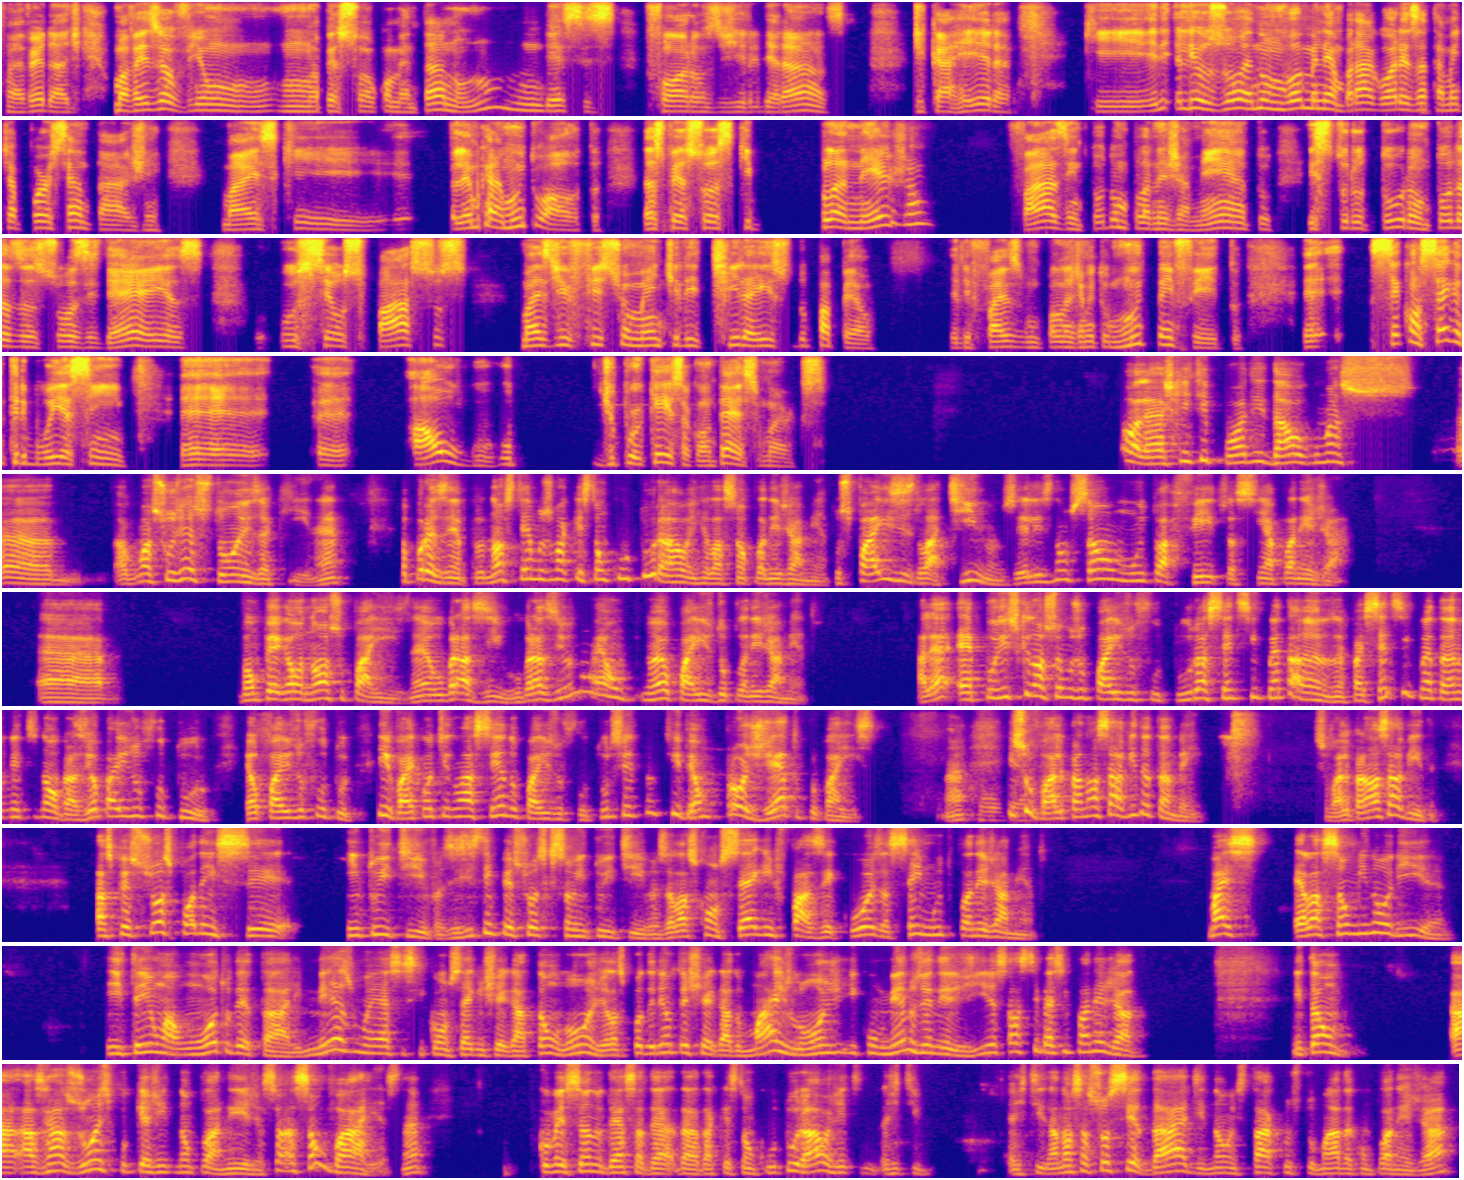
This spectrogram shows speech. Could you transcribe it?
É verdade. Uma vez eu vi um, uma pessoa comentando num desses fóruns de liderança, de carreira, que ele, ele, usou, eu não vou me lembrar agora exatamente a porcentagem, mas que eu lembro que era muito alto, das pessoas que planejam, fazem todo um planejamento, estruturam todas as suas ideias, os seus passos, mas dificilmente ele tira isso do papel. Ele faz um planejamento muito bem feito. É, você consegue atribuir assim é, é, algo de por que isso acontece, Marcos? Olha, acho que a gente pode dar algumas, uh, algumas sugestões aqui, né? Então, por exemplo, nós temos uma questão cultural em relação ao planejamento. Os países latinos, eles não são muito afeitos assim a planejar. Ah, vamos pegar o nosso país, né? o Brasil. O Brasil não é, um, não é o país do planejamento. Aliás, é por isso que nós somos o país do futuro há 150 anos. Né? Faz 150 anos que a gente diz, não, o Brasil é o país do futuro, é o país do futuro. E vai continuar sendo o país do futuro se a gente não tiver um projeto para o país. Né? Isso vale para a nossa vida também. Isso vale para a nossa vida. As pessoas podem ser intuitivas. Existem pessoas que são intuitivas, elas conseguem fazer coisas sem muito planejamento. Mas elas são minoria. E tem um, um outro detalhe: mesmo essas que conseguem chegar tão longe, elas poderiam ter chegado mais longe e com menos energia se elas tivessem planejado. Então, a, as razões por que a gente não planeja são, são várias, né? Começando dessa da, da, questão cultural, a gente, a gente, a gente, a nossa sociedade não está acostumada com planejar.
